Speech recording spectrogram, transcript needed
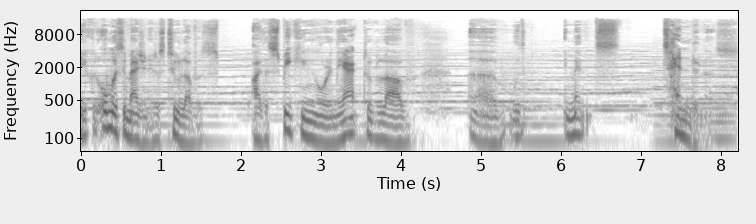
you could almost imagine it as two lovers, either speaking or in the act of love, uh, with immense tenderness.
